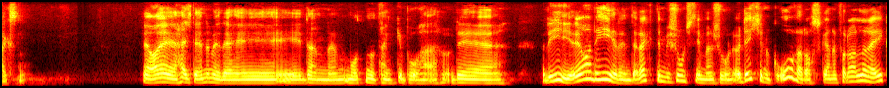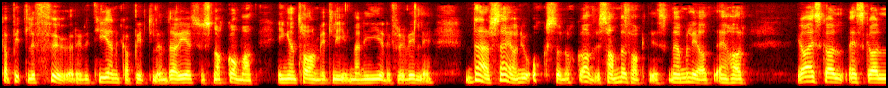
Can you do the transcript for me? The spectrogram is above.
teksten. Ja, jeg er helt enig med deg i den måten å tenke på her. og det det gir, ja, det gir en direkte misjonsdimensjon. Og det er ikke noe overraskende, for allerede i kapittelet før, i det tiende kapittelet, der Jesus snakker om at 'ingen tar mitt liv, men jeg gir det frivillig', der sier han jo også noe av det samme, faktisk. Nemlig at jeg har ja, jeg skal, jeg skal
